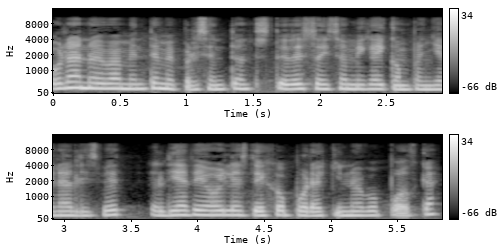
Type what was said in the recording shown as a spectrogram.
Hola, nuevamente me presento ante ustedes, soy su amiga y compañera Lisbeth. El día de hoy les dejo por aquí nuevo podcast,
